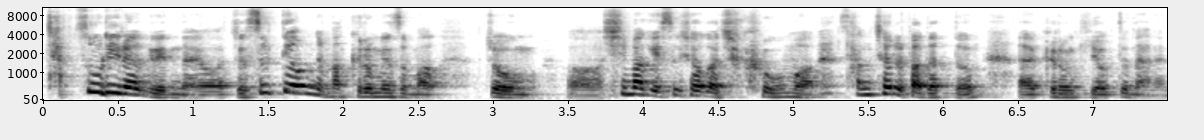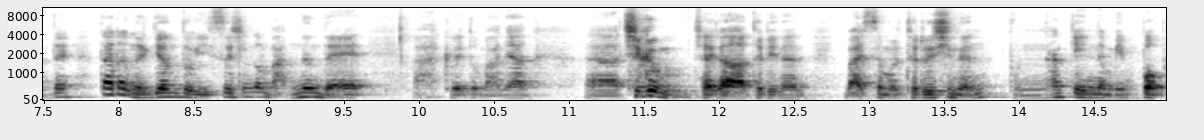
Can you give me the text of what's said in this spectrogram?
잡소리라 그랬나요? 저 쓸데없는 막 그러면서 막 좀 어, 심하게 쓰셔가지고 막 상처를 받았던 아, 그런 기억도 나는데 다른 의견도 있으신 건 맞는데 아, 그래도 만약 아, 지금 제가 드리는 말씀을 들으시는 분 함께 있는 민법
